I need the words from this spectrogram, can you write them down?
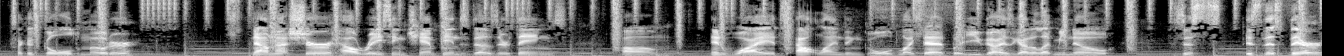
looks like a gold motor. Now I'm not sure how Racing Champions does their things. Um, and why it's outlined in gold like that, but you guys gotta let me know, is this, is this their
